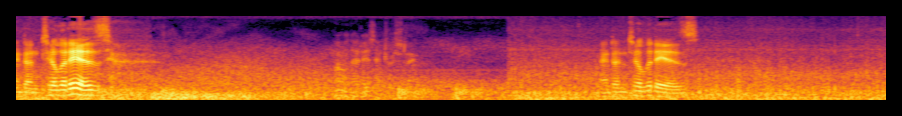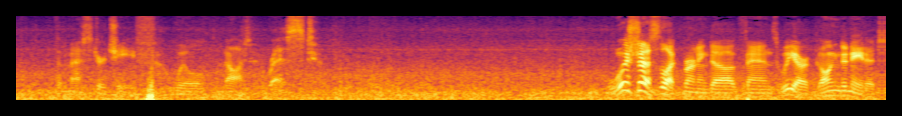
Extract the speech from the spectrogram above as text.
and until it is... Oh, that is interesting. And until it is, the Master Chief will not rest. Wish us luck, Burning Dog fans. We are going to need it.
